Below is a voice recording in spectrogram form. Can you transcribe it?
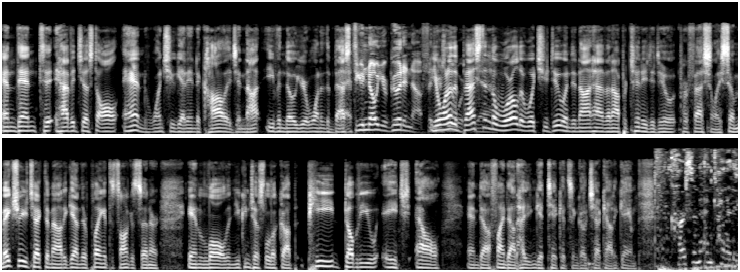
And then to have it just all end once you get into college and not even though you're one of the best If you know you're good enough, you're one of the nowhere- best in the world at what you do and to not have an opportunity to do it professionally. So make sure you check them out. Again, they're playing at the Tsonga Center in Lowell, and you can just look up PWHL and uh, find out how you can get tickets and go check out a game. Carson and Kennedy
